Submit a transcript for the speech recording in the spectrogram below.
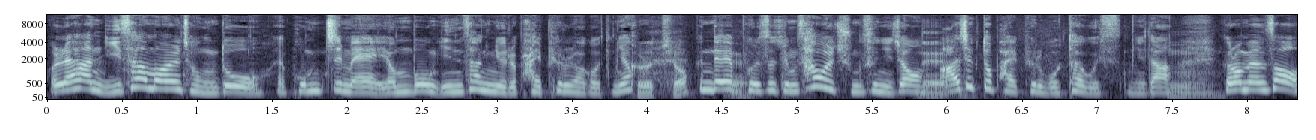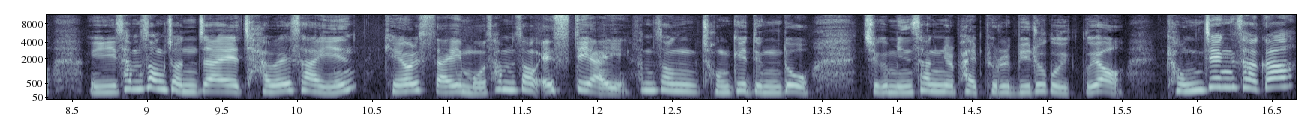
원래 한 2, 3월 정도 봄쯤에 연봉 인상률을 발표를 하거든요. 그렇죠. 근데 네. 벌써 지금 4월 중순이죠. 네. 아직도 발표를 못 하고 있습니다. 음. 그러면서 이 삼성전자의 자회사인 계열사인 뭐 삼성 SDI, 삼성 전기 등도 지금 인상률 발표를 미루고 있고요. 경쟁사가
